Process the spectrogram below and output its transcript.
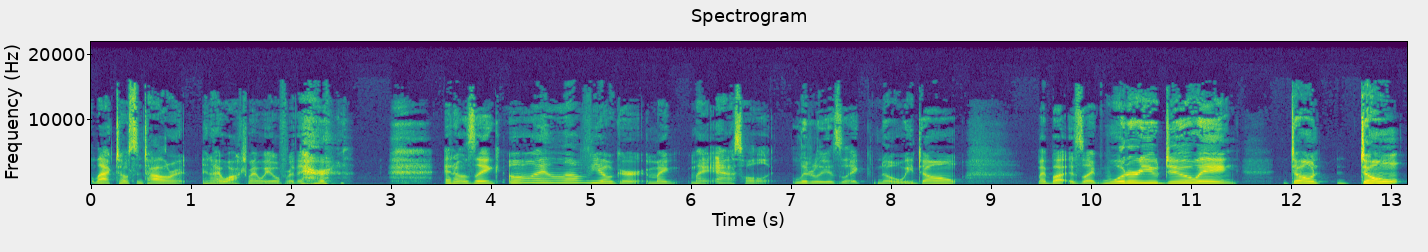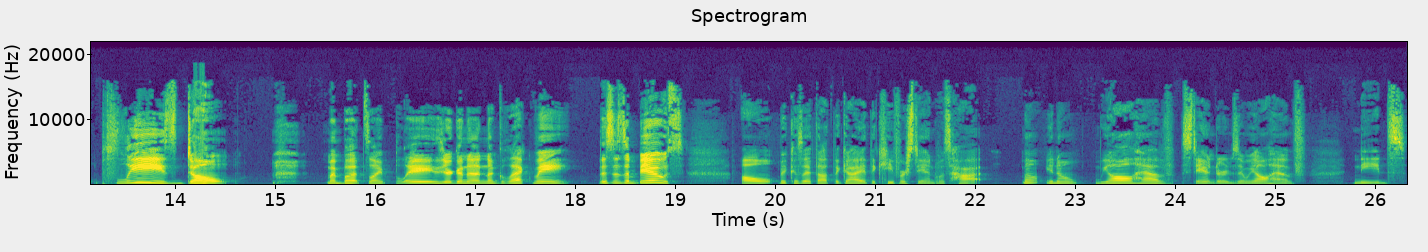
lactose intolerant and I walked my way over there. and I was like, "Oh, I love yogurt." And my my asshole literally is like, "No, we don't." My butt is like, "What are you doing? Don't don't please don't." My butt's like, "Please, you're going to neglect me. This is abuse." All because I thought the guy at the kefir stand was hot. Well, you know, we all have standards and we all have needs.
